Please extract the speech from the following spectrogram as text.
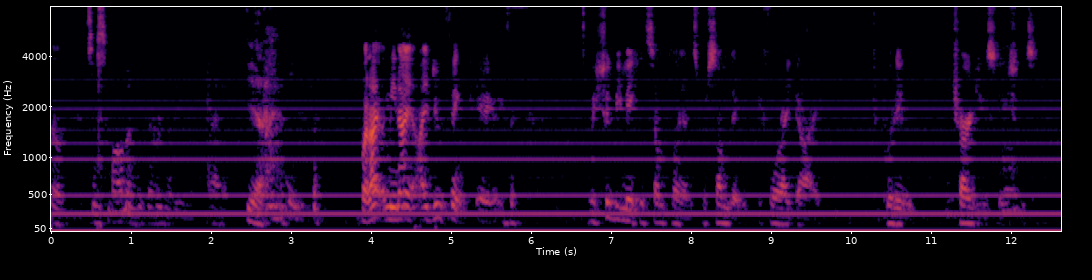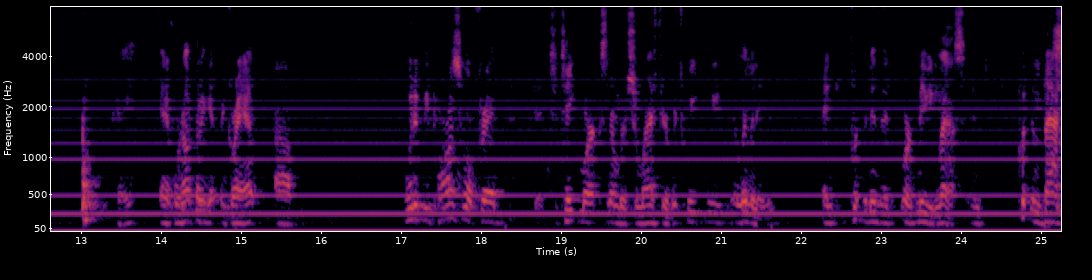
Uh, It's in common with everybody in the planet. Yeah. But I, I mean, I, I do think uh, the, we should be making some plans for someday before I die to put in charging stations. Okay? And if we're not gonna get the grant, uh, would it be possible, Fred, to take Mark's numbers from last year, which we, we eliminated, and put them in the, or maybe less, and put them back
